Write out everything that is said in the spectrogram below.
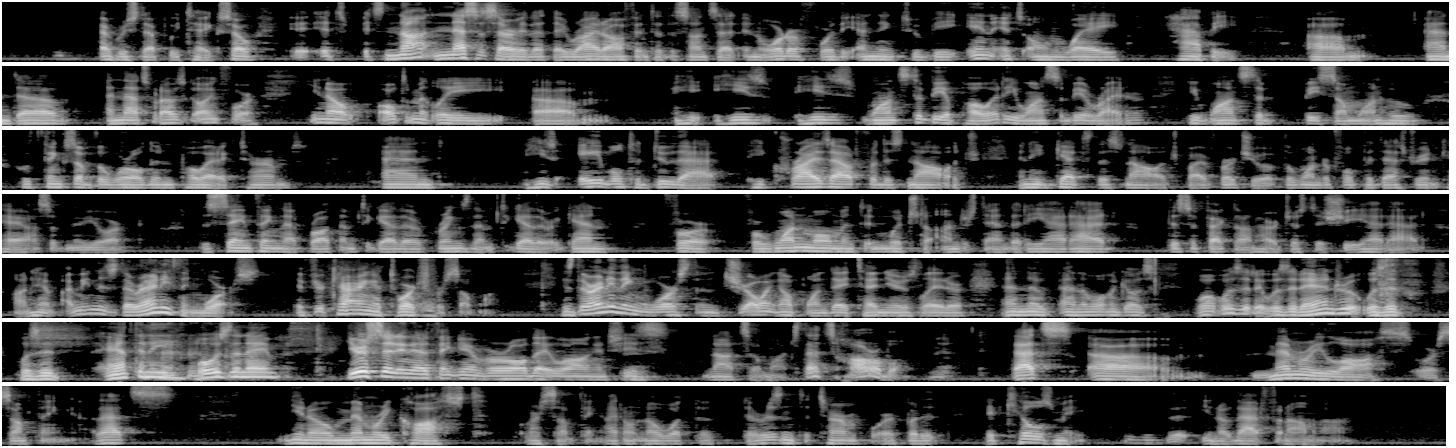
every step we take. So it's it's not necessary that they ride off into the sunset in order for the ending to be in its own way happy, um, and uh, and that's what I was going for. You know, ultimately, um, he he's he's wants to be a poet. He wants to be a writer. He wants to be someone who who thinks of the world in poetic terms, and he's able to do that. He cries out for this knowledge, and he gets this knowledge by virtue of the wonderful pedestrian chaos of New York. The same thing that brought them together brings them together again for for one moment in which to understand that he had had this effect on her just as she had had on him. I mean, is there anything worse if you're carrying a torch for someone? Is there anything worse than showing up one day ten years later and the and the woman goes, "What was it? It was it Andrew? Was it was it Anthony? What was the name?" You're sitting there thinking of her all day long, and she's not so much. That's horrible. Yeah. That's um, memory loss or something. That's you know memory cost or something. I don't know what the there isn't a term for it, but it it kills me. The, you know that phenomenon,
